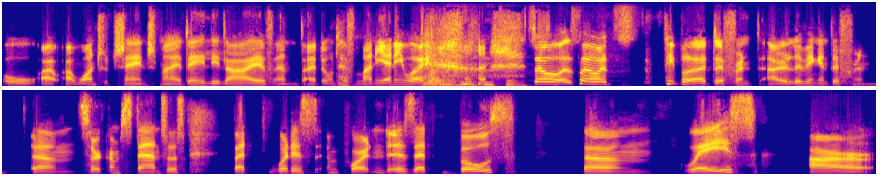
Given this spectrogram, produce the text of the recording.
"Oh, I, I want to change my daily life and I don't have money anyway." so so it's people are different, are living in different um, circumstances. But what is important is that both um, ways are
